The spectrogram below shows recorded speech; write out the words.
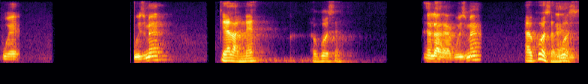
που ε... Ακούεις με; Έλα, ναι. Ακούσε. Έλα ρε, ακούεις με; Ακούς, ακούς.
